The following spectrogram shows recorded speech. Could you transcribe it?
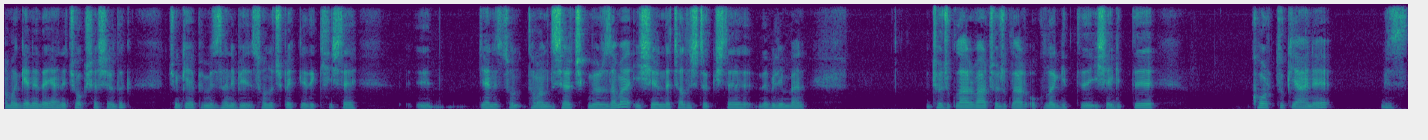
Ama gene de yani çok şaşırdık. Çünkü hepimiz hani bir sonuç bekledik. İşte e, yani son, tamam dışarı çıkmıyoruz ama iş yerinde çalıştık. İşte ne bileyim ben çocuklar var çocuklar okula gitti işe gitti. Korktuk yani. Biz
